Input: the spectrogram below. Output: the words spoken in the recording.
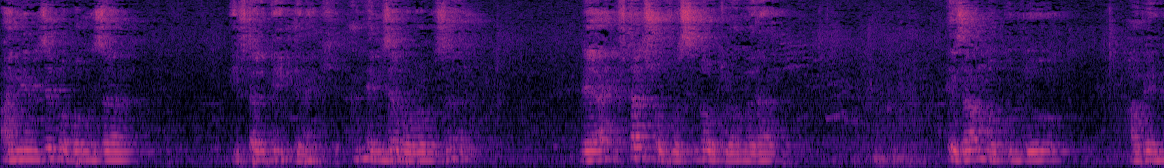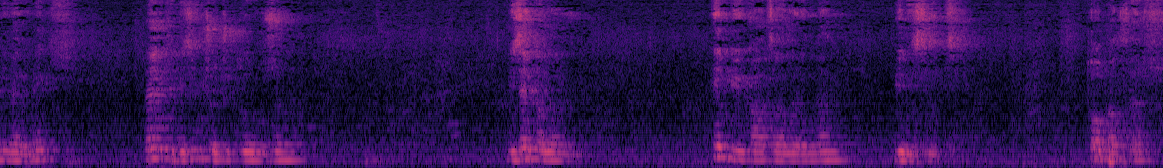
annemize babamıza iftarı beklemek, annemize babamıza veya iftar sofrasında oturanlara ezan okunduğu haberini vermek belki bizim çocukluğumuzun bize kalan en büyük hatıralarından birisiydi. Top atar,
